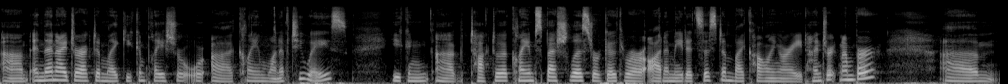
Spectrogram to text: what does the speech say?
Um, and then I direct them like you can place your uh, claim one of two ways. You can uh, talk to a claim specialist or go through our automated system by calling our 800 number. Um,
